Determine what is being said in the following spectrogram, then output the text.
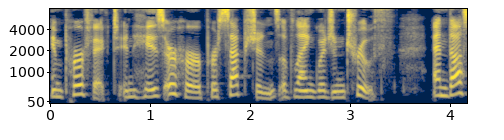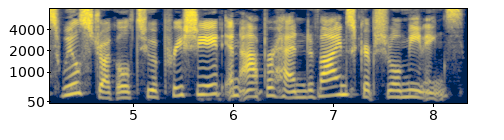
imperfect in his or her perceptions of language and truth, and thus will struggle to appreciate and apprehend divine scriptural meanings.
